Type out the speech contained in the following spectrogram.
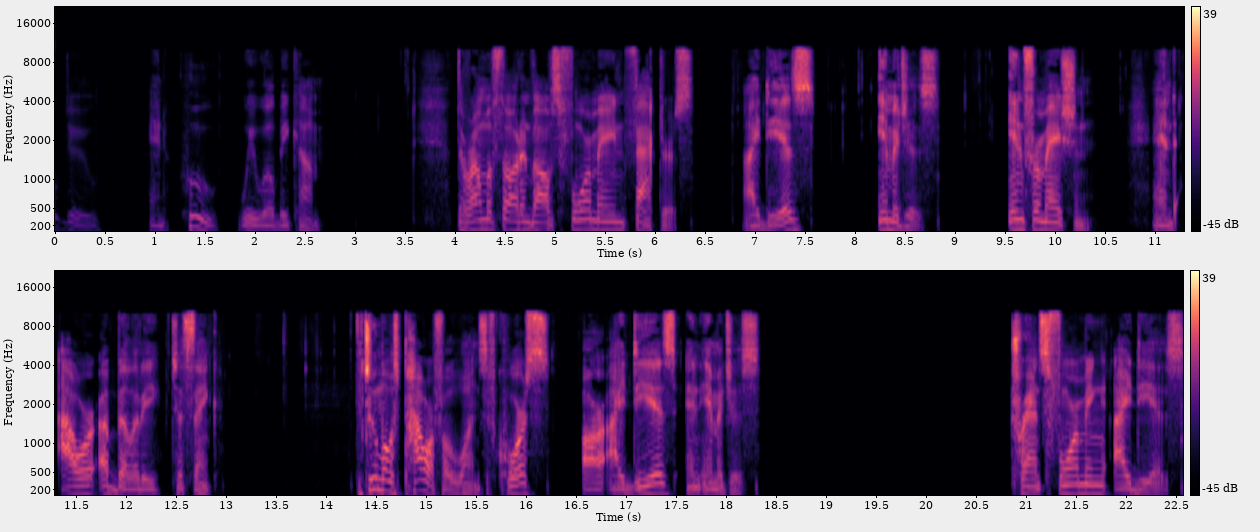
will do and who we will become. The realm of thought involves four main factors ideas, images, information, and our ability to think. The two most powerful ones, of course, are ideas and images. Transforming ideas.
